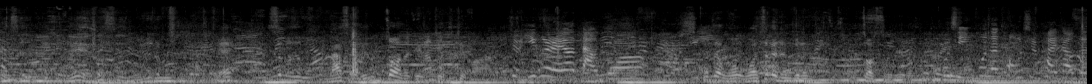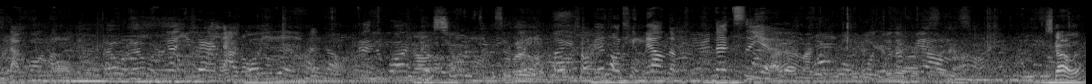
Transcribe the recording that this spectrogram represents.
This is, yeah, this is beautiful. 哎，是不是拿手机能照的就就就好了？ 就一个人要打光，不是我我这个人不能做手机的。不行，不能同时拍照跟打光的。要一个人打光，一个人拍照。那这光很小，手电筒可以，手电筒挺亮的，但刺眼。我我觉得不要。Scarlett?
